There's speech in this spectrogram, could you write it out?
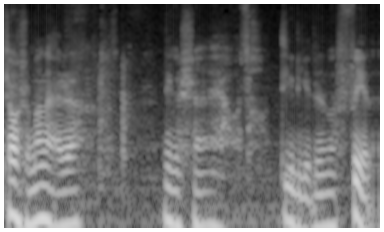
叫什么来着？那个山，哎呀，我操，地理这么废了。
